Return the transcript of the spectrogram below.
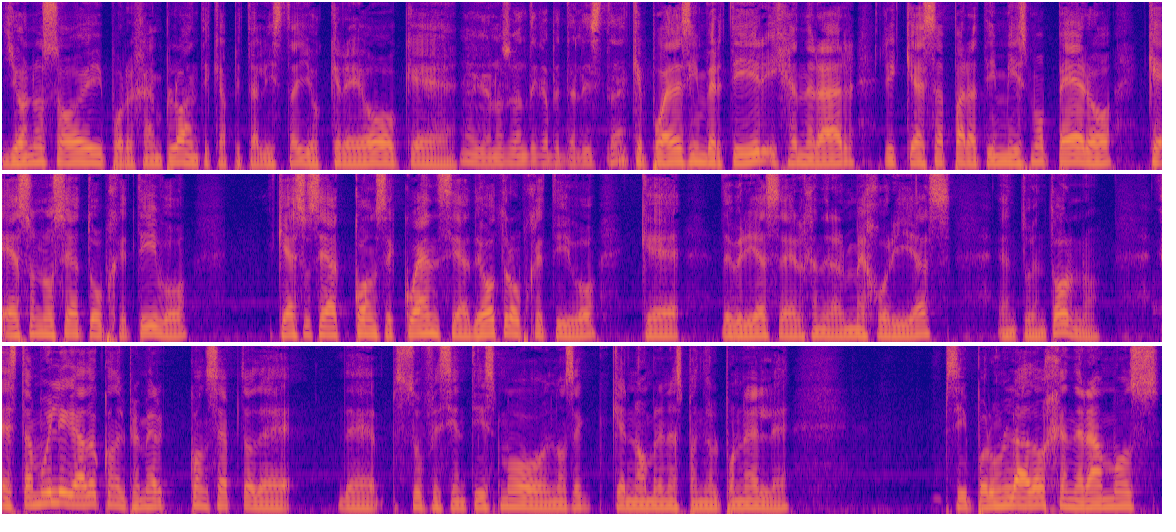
Yo no soy, por ejemplo, anticapitalista. Yo creo que, No, yo no soy anticapitalista. que puedes invertir y generar riqueza para ti mismo, pero que eso no sea tu objetivo, que eso sea consecuencia de otro objetivo que debería ser generar mejorías en tu entorno. Está muy ligado con el primer concepto de, de suficientismo, no sé qué nombre en español ponerle. Si por un lado generamos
